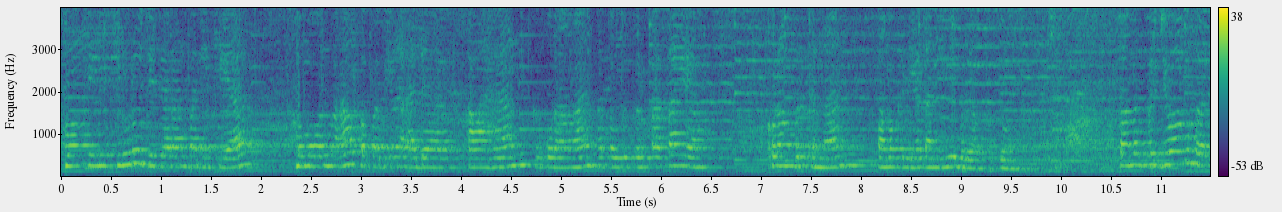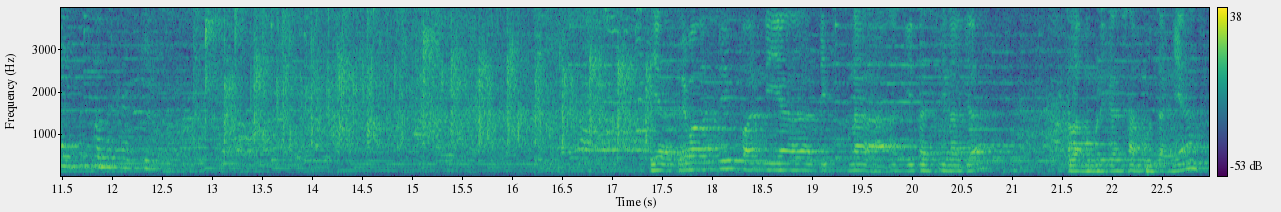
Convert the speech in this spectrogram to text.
mewakili seluruh jajaran panitia memohon maaf apabila ada kesalahan, kekurangan, atau tutur kata yang kurang berkenan selama kegiatan ini berlangsung. Selamat berjuang, Tuhan Yesus memberkati. Ya, terima kasih Fania Dikna Anggita Sinaga telah memberikan sambutannya.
